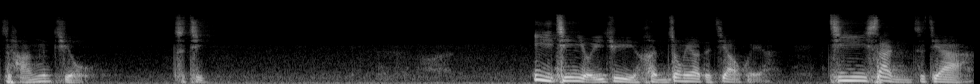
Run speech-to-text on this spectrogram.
长久之计，《易经》有一句很重要的教诲啊：“积善之家，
